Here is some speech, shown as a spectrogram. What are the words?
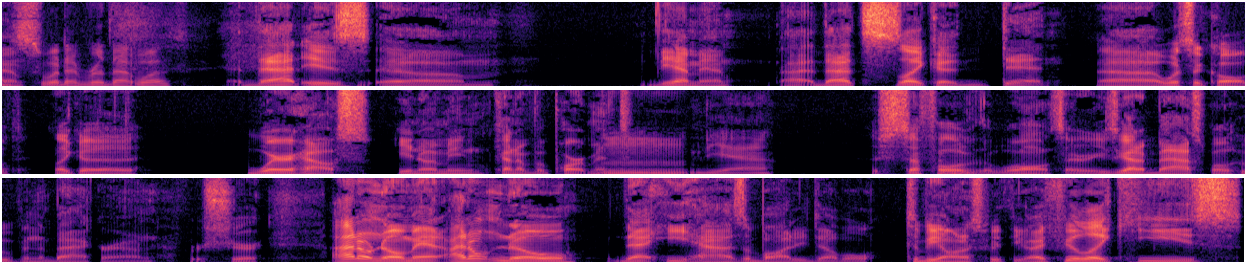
house, whatever that was. That is, um, yeah, man. Uh, that's like a den. Uh, what's it called? Like a warehouse. You know what I mean? Kind of apartment. Mm. Yeah. There's stuff all over the walls there. He's got a basketball hoop in the background for sure. I don't know, man. I don't know that he has a body double, to be honest with you. I feel like he's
